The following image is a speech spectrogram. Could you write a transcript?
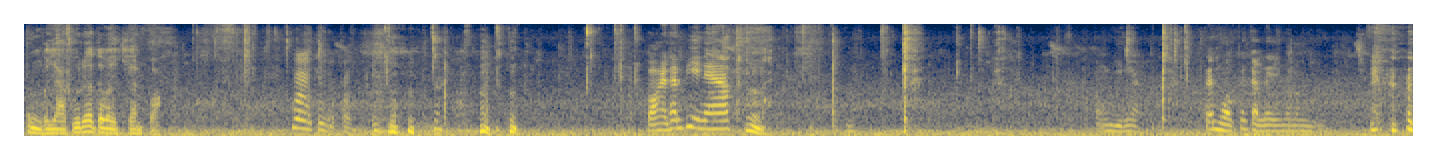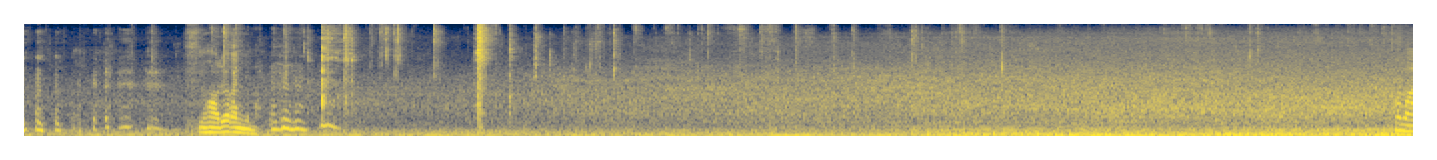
กุ้งกระยาคือเด้อแต่ว่าเขียนปอกว่ากูครับบอกให้ท่านพี่แน่อืม ต้องยิงอะใส่หมวกขึ้นกันเลยมันต้องยิงมีห่อเดียวกันอยู่มั้เพราะว่า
